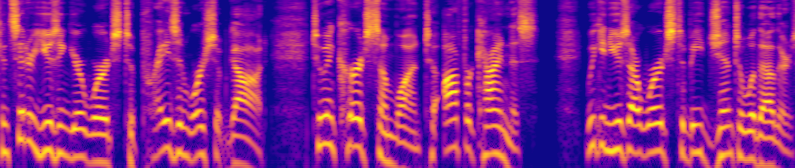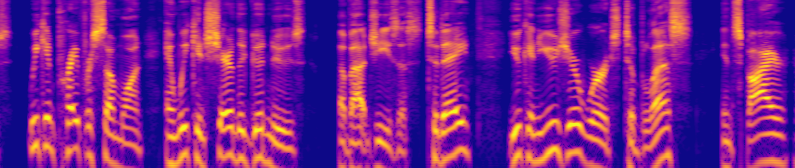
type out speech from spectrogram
Consider using your words to praise and worship God, to encourage someone, to offer kindness. We can use our words to be gentle with others. We can pray for someone and we can share the good news about Jesus. Today, you can use your words to bless, inspire,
